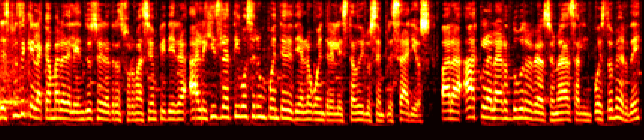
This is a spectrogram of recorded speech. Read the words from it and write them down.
Después de que la Cámara de la Industria y la Transformación pidiera al legislativo ser un puente de diálogo entre el Estado y los empresarios para aclarar dudas relacionadas al impuesto verde,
